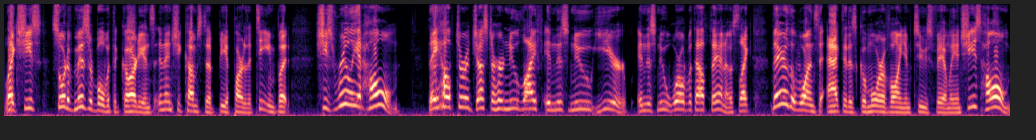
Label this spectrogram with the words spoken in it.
Like she's sort of miserable with the Guardians, and then she comes to be a part of the team, but she's really at home. They helped her adjust to her new life in this new year, in this new world without Thanos. Like, they're the ones that acted as Gamora Volume 2's family, and she's home.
